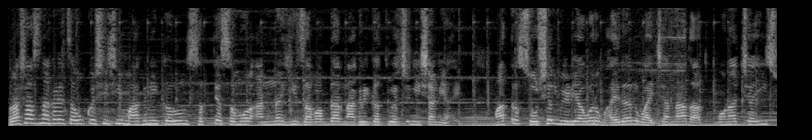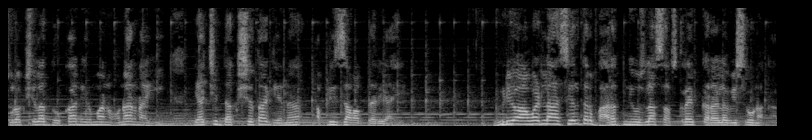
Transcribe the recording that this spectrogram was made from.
प्रशासनाकडे चौकशीची मागणी करून सत्य समोर आणणं ही जबाबदार नागरिकत्वाची निशाणी आहे. मात्र सोशल मीडियावर व्हायरल व्हायच्या नादात कोणाच्याही सुरक्षेला धोका निर्माण होणार नाही याची दक्षता घेणं आपली जबाबदारी आहे. व्हिडिओ आवडला असेल तर भारत न्यूजला सबस्क्राईब करायला विसरू नका.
